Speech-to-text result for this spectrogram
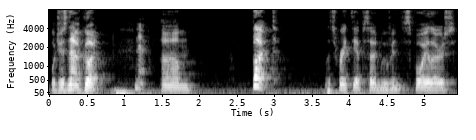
which is not good. no. Um, but let's rate the episode. Move into spoilers.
